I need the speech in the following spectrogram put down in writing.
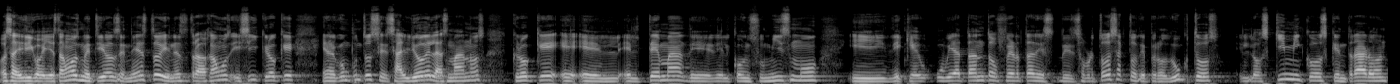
O sea, digo, ya estamos metidos en esto y en esto trabajamos, y sí, creo que en algún punto se salió de las manos. Creo que eh, el, tema del consumismo y de que hubiera tanta oferta, de, sobre todo exacto, de productos, los químicos que entraron,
